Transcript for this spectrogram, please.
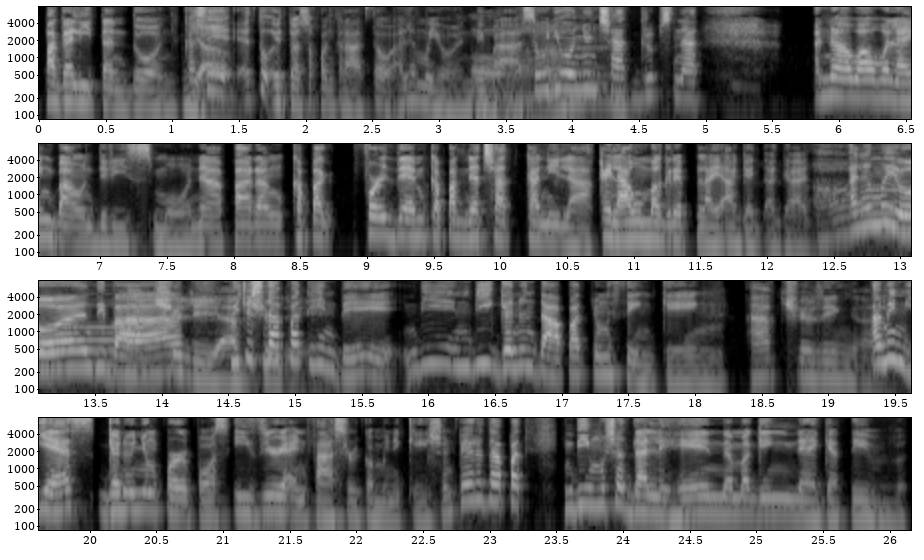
pagalitan doon. Kasi ito, ito sa kontrato. Alam mo yon di ba? So yun yung chat groups na nawawala yung boundaries mo na parang kapag for them kapag na-chat ka nila, kailangan mo mag-reply agad-agad. Ah, Alam mo yun, di ba? Actually, actually. Which is dapat hindi. Hindi hindi ganun dapat yung thinking. Actually nga. I mean, yes, ganun yung purpose, easier and faster communication. Pero dapat hindi mo siya dalhin na maging negative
